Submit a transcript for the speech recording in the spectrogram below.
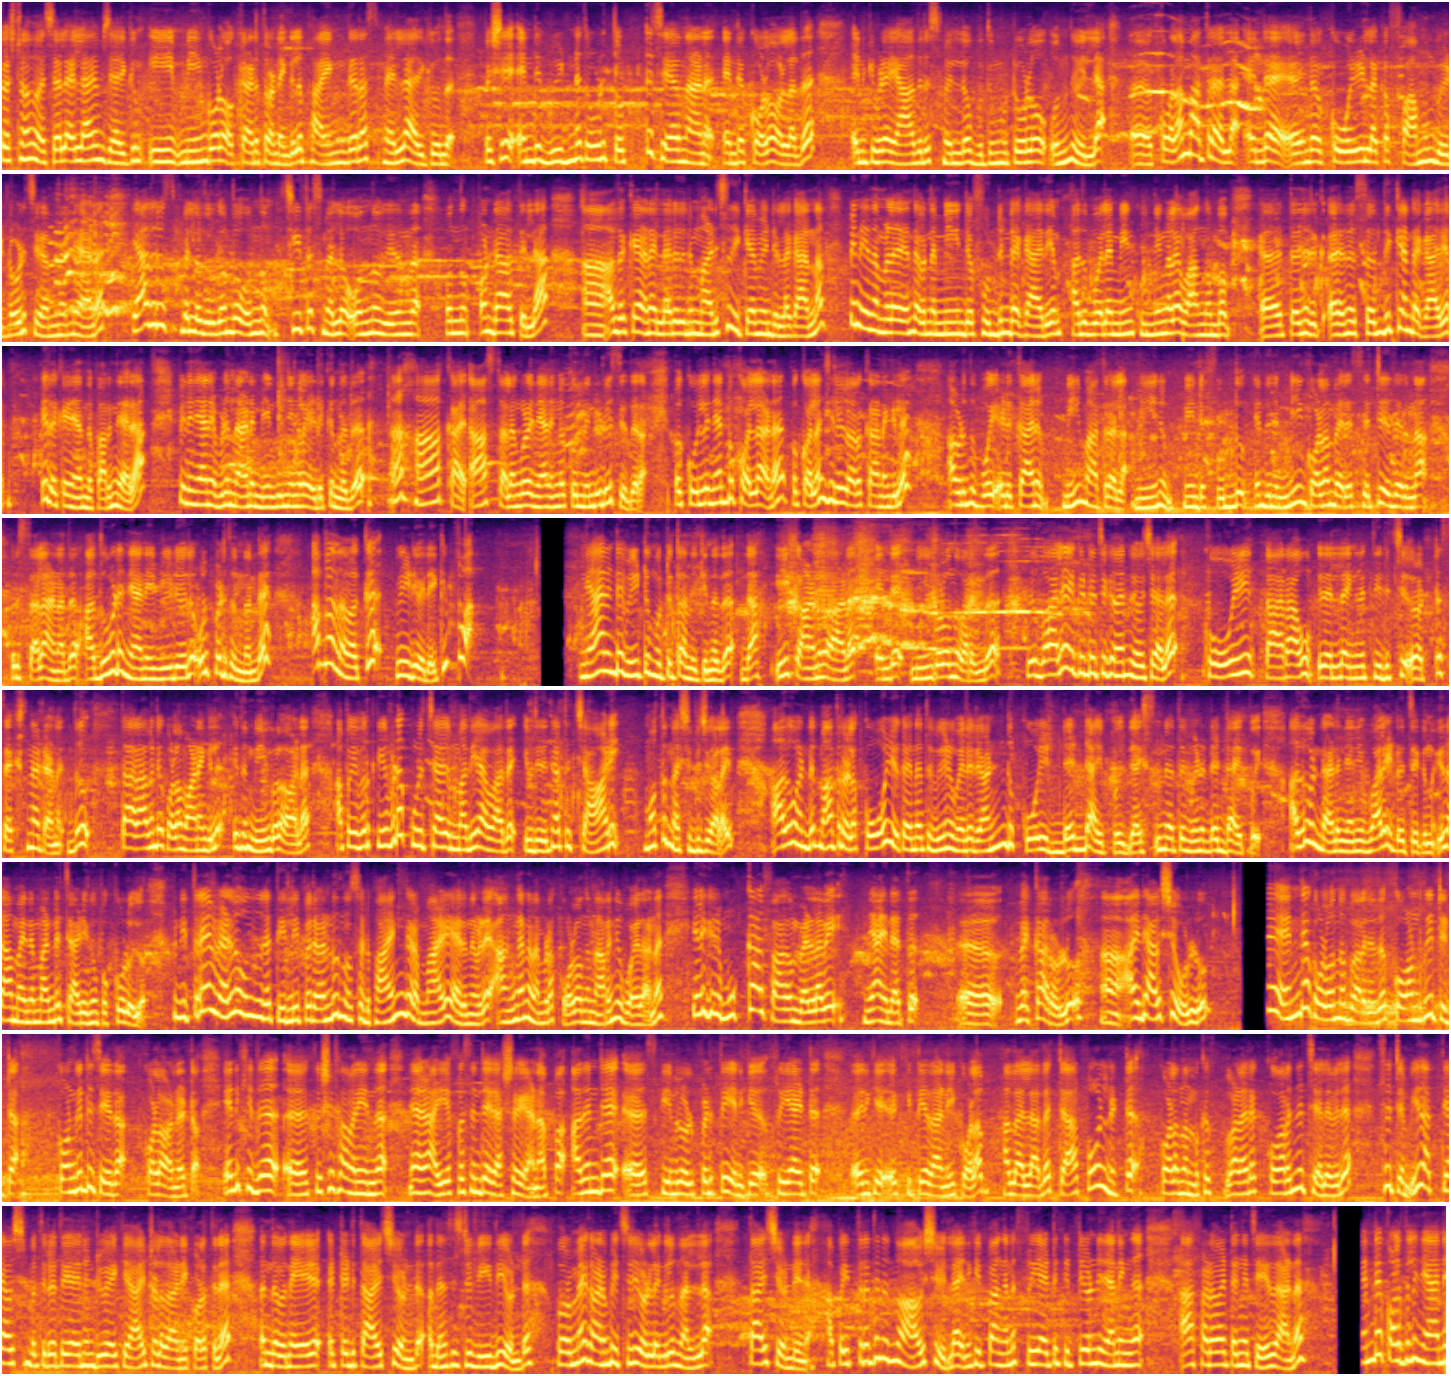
പ്രശ്നമെന്ന് വെച്ചാൽ എല്ലാവരും വിചാരിക്കും ഈ മീൻകുളമൊക്കെ അടുത്തുണ്ടെങ്കിൽ ഭയങ്കര സ്മെല്ലായിരിക്കും എന്ന്. പക്ഷേ എന്റെ വീടിന്റെ തോട് തൊട്ട് ചേർന്നാണ് എന്റെ കുളം ഉള്ളത് എനിക്കിവിടെ യാതൊരു സ്മെല്ലോ ബുദ്ധിമുട്ടുകളോ ഒന്നുമില്ല. കുളം മാത്രമല്ല എന്റെ എന്റെ കോഴികളിലൊക്കെ ഫാമും വീടിനോട് ചേർന്ന് തന്നെയാണ്. യാതൊരു സ്മെല്ലോ ദുർഗന്ധമോ ഒന്നും ചീത്ത സ്മെല്ലോ ഒന്നും ഇതിൽ നിന്ന് ഒന്നും ഉണ്ടാകത്തില്ല. അതൊക്കെയാണ് എല്ലാവരും ഇതിന് മടിച്ച് നിൽക്കാൻ വേണ്ടിയുള്ള കാരണം. പിന്നെ നമ്മൾ എന്താ പറയുക മീനിന്റെ ഫുഡിന്റെ കാര്യം അതുപോലെ മീൻ കുഞ്ഞുങ്ങളെ വാങ്ങുമ്പം ശ്രദ്ധിക്കേണ്ട കാര്യം. ഇതൊക്കെ ഞാൻ പറഞ്ഞുതരാം. പിന്നെ ഞാൻ എവിടെ നിന്നാണ് മീൻ കുഞ്ഞുങ്ങളെ എടുക്കുന്നത്? ആ ആ സ്ഥലം കൂടെ ഞാൻ നിങ്ങൾക്കൊന്ന് ഇൻട്രൊഡ്യൂസ് ചെയ്ത് തരാം. ഇപ്പോൾ കൊല്ലം ഞാനിപ്പോൾ കൊല്ലാണ്. ഇപ്പോൾ കൊല്ലം ജില്ലയിലുള്ളവർക്കാണെങ്കിൽ അവിടുന്ന് പോയി എടുക്കാനും മീൻ മാത്രമല്ല മീനും മീനിന്റെ ഫുഡും എന്തിനും മീൻ കുളം വരെ സെറ്റ് ചെയ്ത് തരുന്ന ഒരു സ്ഥലമാണത്. അതുകൂടെ ഞാൻ ഈ വീഡിയോയിൽ ഉൾപ്പെടുത്തുന്നുണ്ട്. അപ്പോൾ നമുക്ക് വീഡിയോയിലേക്ക് പോവാം. ഞാൻ എന്റെ വീട്ടുമുറ്റത്താണ് നിൽക്കുന്നത്. ദാ ഈ കാണുന്നതാണ് എന്റെ മീൻകുളം എന്ന് പറയുന്നത്. ഇത് വലയൊക്കെ ഇട്ട് വെച്ചിരിക്കുന്നതെന്ന് ചോദിച്ചാൽ കോഴിയും താറാവും ഇതെല്ലാം ഇങ്ങനെ തിരിച്ച് ഒറ്റ സെക്ഷനായിട്ടാണ് ഇത് താറാവിന്റെ കുളമാണെങ്കിൽ ഇത് മീൻകുളമാണ് അപ്പോൾ ഇവർക്ക് ഇവിടെ കുളിച്ചാലും മതിയാവാതെ ഇവർ ഇതിനകത്ത് ചാടി മൊത്തം നശിപ്പിച്ച് കളയും. അതുകൊണ്ട് മാത്രമല്ല കോഴിയൊക്കെ അതിനകത്ത് വീണ് പോയി. രണ്ട് കോഴി ഡെഡായിപ്പോയി ഗൈസ് ഇതിനകത്ത് വീണ് ഡെഡായിപ്പോയി അതുകൊണ്ടാണ് ഞാൻ ഈ വലയിട്ട് വെച്ചേക്കുന്നത്. ഇതാകുമ്പോൾ അതിന്റെ മണ്ട ചാടി അങ്ങ് പൊക്കോളുമല്ലോ പിന്നെ ഇത്രയും വെള്ളമൊന്നും തില്ലി ഇപ്പോൾ രണ്ട് മൂന്ന് ദിവസമായിട്ട് ഭയങ്കര മഴയായിരുന്നു ഇവിടെ. അങ്ങനെ നമ്മുടെ കുളം അങ്ങ് നിറഞ്ഞു പോയതാണ്. എനിക്കൊരു മുക്കാൽ ഭാഗം വെള്ളമേ ഞാൻ ഇതിനകത്ത് വെക്കാറുള്ളൂ. അതിന്റെ ആവശ്യമുള്ളൂ എന്റെ കുളം എന്ന് പറഞ്ഞത് കോൺക്രീറ്റ് ഇട്ട കോൺക്രീറ്റ് ചെയ്ത കുളമാണ് കേട്ടോ. എനിക്കിത് കൃഷിഭവനിൽ നിന്ന് ഞാൻ ഐ എഫ് എസിന്റെ കർഷകയാണ്. അപ്പോൾ അതിന്റെ സ്കീമിൽ ഉൾപ്പെടുത്തി എനിക്ക് ഫ്രീ ആയിട്ട് എനിക്ക് കിട്ടിയതാണ് ഈ കുളം. അതല്ലാതെ ടാർപോളിനിട്ട് കുളം നമുക്ക് വളരെ കുറഞ്ഞ ചിലവിൽ സെറ്റും ഇത് അത്യാവശ്യം പത്ത് ഇരുപത്തയ്യായിരം രൂപയൊക്കെ ആയിട്ടുള്ളതാണ് ഈ കുളത്തിന്. എന്താ പറയുക ഏഴ് എട്ടടി താഴ്ചയുണ്ട്. അതനുസരിച്ച് വീതിയുണ്ട്. പുറമേ കാണുമ്പോൾ ഇച്ചിരി ഉള്ളെങ്കിലും നല്ല താഴ്ചയുണ്ട് ഇതിന്. അപ്പോൾ ഇത്തരത്തിനൊന്നും ആവശ്യമില്ല. എനിക്കിപ്പോൾ അങ്ങനെ ഫ്രീ ആയിട്ട് കിട്ടിയോണ്ട് ഞാനിങ്ങ് ആ ഫടമായിട്ട് അങ്ങ് ചെയ്തതാണ്. എന്റെ കുളത്തിൽ ഞാൻ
